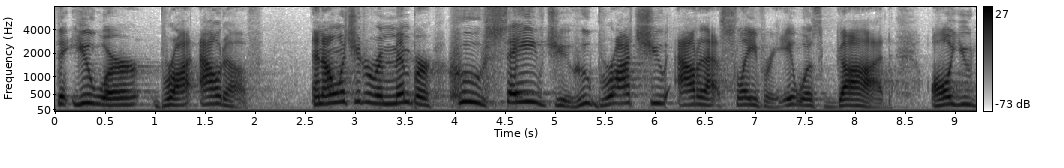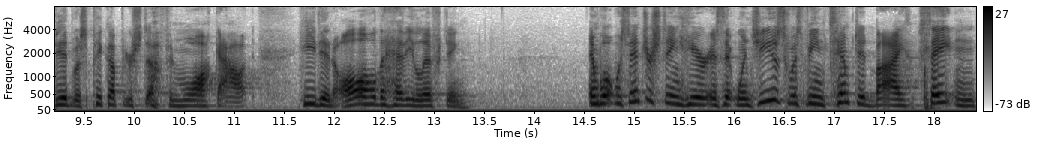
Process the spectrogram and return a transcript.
that you were brought out of. And I want you to remember who saved you, who brought you out of that slavery. It was God. All you did was pick up your stuff and walk out. He did all the heavy lifting. And what was interesting here is that when Jesus was being tempted by Satan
